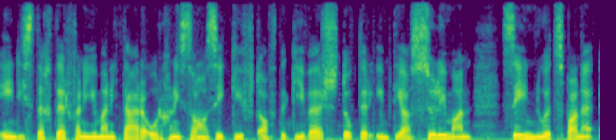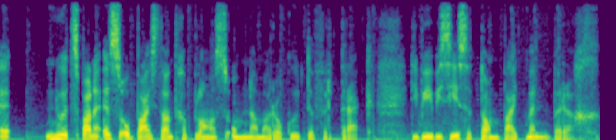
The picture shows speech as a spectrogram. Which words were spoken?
En die stigter van die humanitêre organisasie Gift of the Givers, Dr Imtiaz Suliman, sê noodspanne eh, Noodspanne is op bystand geplaas om na Marokko te vertrek. Die BBC se Tom Bateman berig.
